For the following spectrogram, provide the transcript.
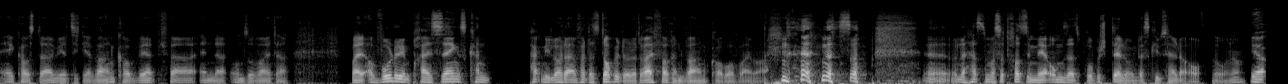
A-Cost da? Wie hat sich der Warenkorbwert verändert und so weiter? Weil, obwohl du den Preis senkst, kann, packen die Leute einfach das Doppelte oder Dreifache in den Warenkorb auf einmal. So, äh, und dann hast du, machst du trotzdem mehr Umsatz pro Bestellung. Das gibt's halt auch so, ne? Ja.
